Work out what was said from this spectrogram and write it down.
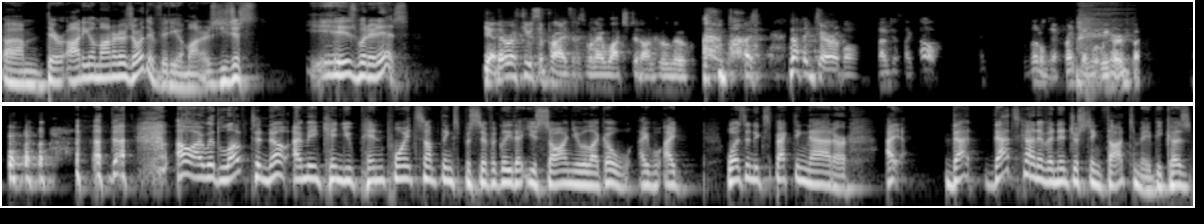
um, their audio monitors or their video monitors. You just, it is what it is. Yeah, there were a few surprises when I watched it on Hulu, but nothing terrible. I was just like, oh, that's a little different than what we heard, but That- oh, I would love to know. I mean, can you pinpoint something specifically that you saw and you were like, "Oh, I, I wasn't expecting that," or I that that's kind of an interesting thought to me because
